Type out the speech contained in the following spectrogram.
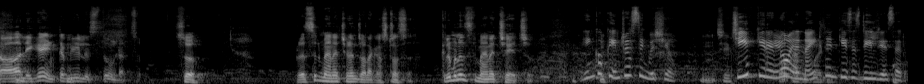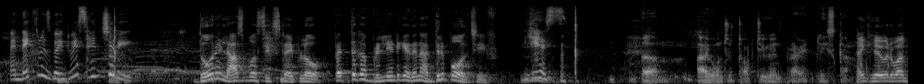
జాలీగా ఇంటర్వ్యూలు ఇస్తూ ఉండొచ్చు సో ప్రెస్ మేనేజ్ చేయడం చాలా కష్టం సార్ క్రిమినల్స్ మేనేజ్ చేయొచ్చు ఇంకొక ఇంట్రెస్టింగ్ విషయం చీఫ్ hmm. కెరీర్లో ఆయన నైన్టీ నైన్ కేసెస్ డీల్ చేశారు and next is going to century Dhoni last ball six టైప్లో పెద్దగా బ్రిలియంట్గా ఏదైనా అదిరిపోవాలి chief yes I want to talk to you in private please come thank you everyone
